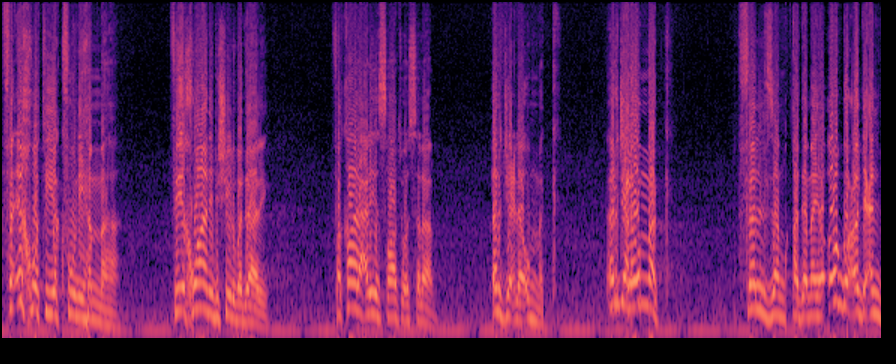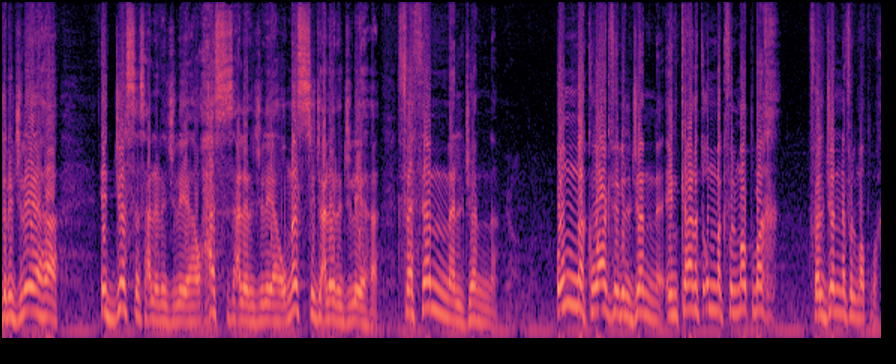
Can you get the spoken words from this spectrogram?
فإخوتي يكفوني همها. في إخواني بيشيلوا بدالي. فقال عليه الصلاة والسلام ارجع لأمك. ارجع لأمك. فالزم قدميها. اقعد عند رجليها. اتجسس على رجليها وحسس على رجليها ومسج على رجليها. فثم الجنة. أمك واقفة بالجنة. إن كانت أمك في المطبخ فالجنة في المطبخ.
